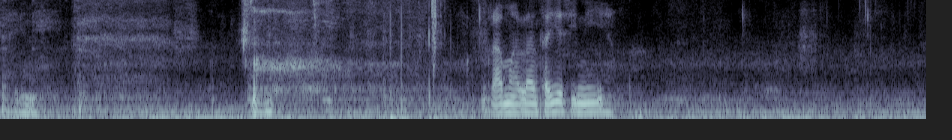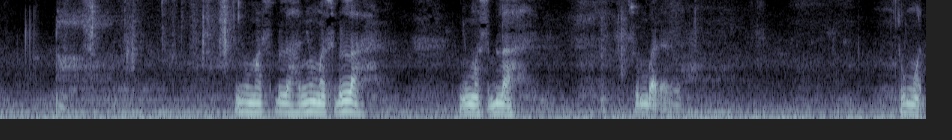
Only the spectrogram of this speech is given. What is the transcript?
Ke sini ramalan saya sini. Ni rumah sebelah ni rumah sebelah. Ni rumah sebelah. Sumbat ada. Tumut.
